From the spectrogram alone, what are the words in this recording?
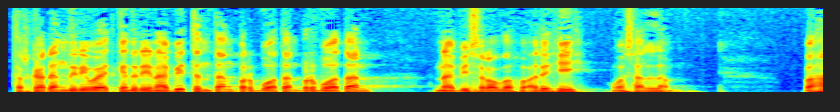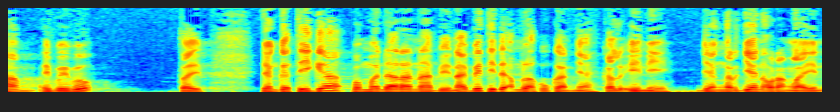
Terkadang diriwayatkan dari Nabi tentang perbuatan-perbuatan Nabi Shallallahu Alaihi Wasallam. Paham, ibu-ibu? Taib. Yang ketiga, pembenaran Nabi. Nabi tidak melakukannya. Kalau ini, yang ngerjain orang lain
